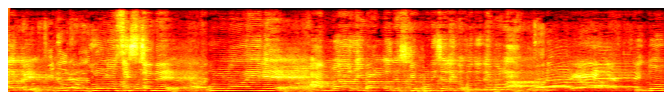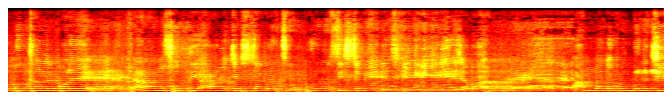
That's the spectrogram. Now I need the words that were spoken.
লাগবে। পুরনো সিস্টেমে, পুরনো আইনে আমরা আর এই বাংলাদেশকে পরিচালিত হতে দেব না। কিন্তু অভ্যুত্থানের পরে নানান শক্তি হারানোর চেষ্টা করছে পুরনো সিস্টেমে এই দেশকে এগিয়ে নিয়ে যাবার। আমরা যখন বলেছি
